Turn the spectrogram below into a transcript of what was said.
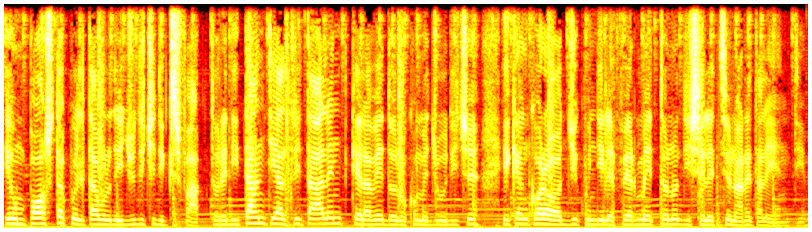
e un posto a quel tavolo dei giudici di X Factor e di tanti altri talent che la vedono come giudice e che ancora oggi quindi le permettono di selezionare talenti.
